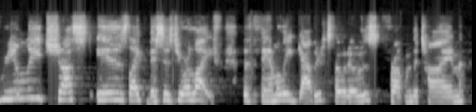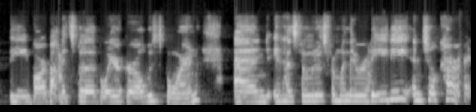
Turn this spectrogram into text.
really just is like this is your life. The family gathers photos from the time the bar bat mitzvah boy or girl was born, and it has photos from when they were a baby until current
